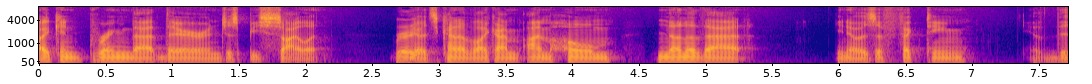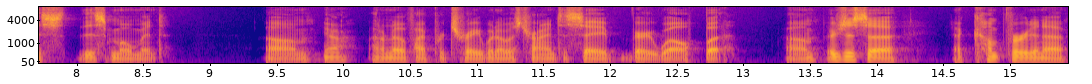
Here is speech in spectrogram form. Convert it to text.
I can bring that there and just be silent. Right. You know, it's kind of like I'm I'm home. None of that, you know, is affecting you know, this this moment. Um, yeah. I don't know if I portrayed what I was trying to say very well, but um, there's just a, a comfort and a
